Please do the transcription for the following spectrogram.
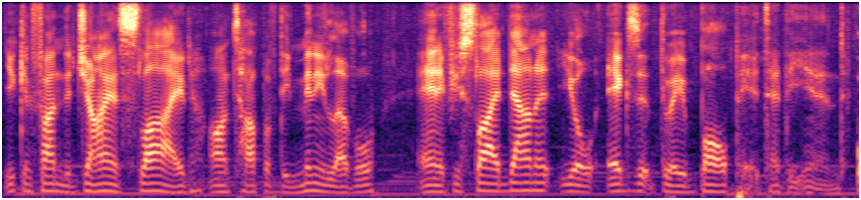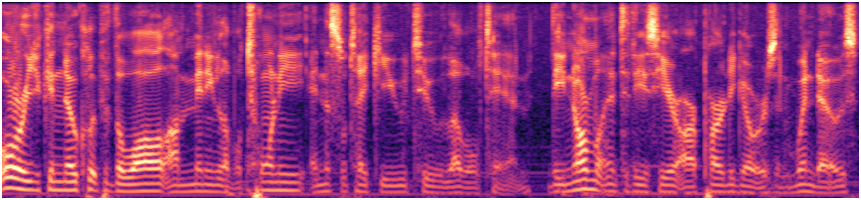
you can find the giant slide on top of the mini level, and if you slide down it, you'll exit through a ball pit at the end. Or you can no-clip through the wall on mini level 20, and this will take you to level 10. The normal entities here are partygoers and windows,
